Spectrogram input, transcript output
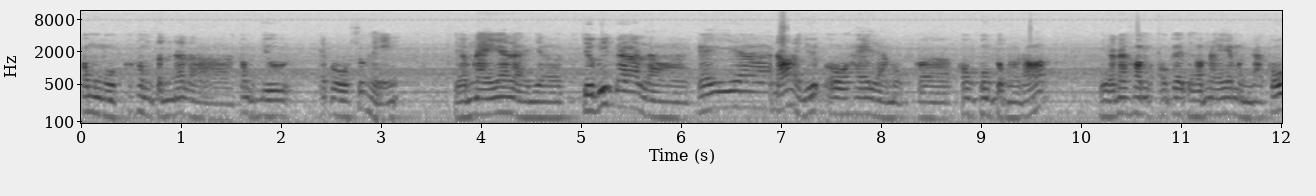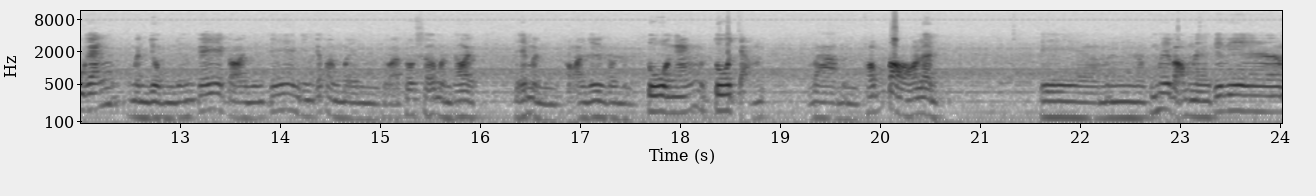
có một nguồn có thông tin đó là có một UFO xuất hiện thì hôm nay là giờ chưa biết là cái đó là UFO hay là một ờ, con côn trùng nào đó. Thì hôm nay hôm, ok, thì hôm nay mình đã cố gắng mình dùng những cái, gọi những cái những cái phần mềm gọi thô sơ mình thôi, để mình, gọi như rồi mình tua ngắn, mình tua chậm và mình phóng to lên. Thì ờ, mình cũng hy vọng là cái video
